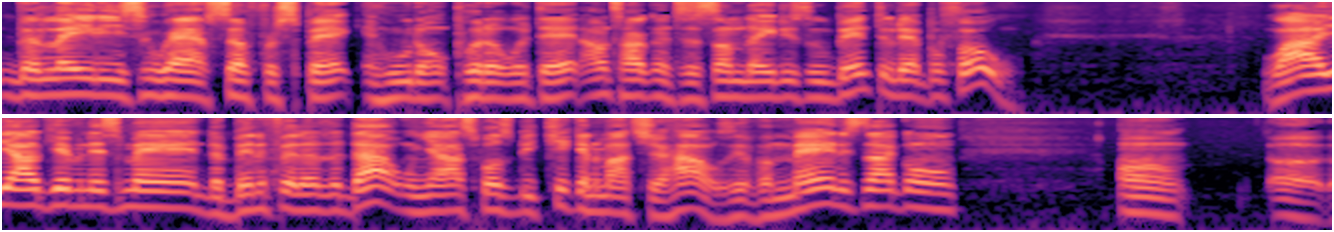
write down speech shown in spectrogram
the ladies who have self respect and who don't put up with that. I'm talking to some ladies who've been through that before. Why are y'all giving this man the benefit of the doubt when y'all supposed to be kicking him out of your house? If a man is not going, um, uh,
